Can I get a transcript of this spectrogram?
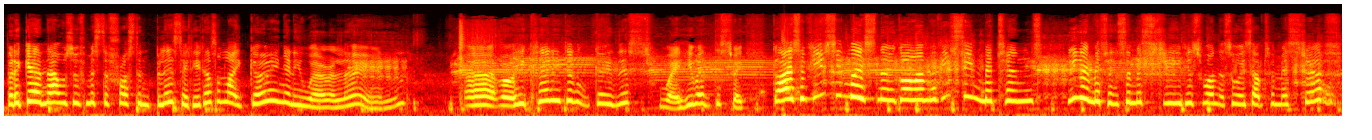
But again, that was with Mr. Frost and Blizzard. He doesn't like going anywhere alone. Uh, well, he clearly didn't go this way. He went this way. Guys, have you seen my snow golem? Have you seen Mittens? You know Mittens, the mischievous one that's always up to mischief.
